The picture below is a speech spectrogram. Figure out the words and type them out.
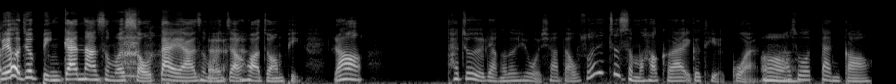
没有就饼干啊，什么手袋啊，什么这样化妆品。然后他就有两个东西，我吓到。我说：“哎，这什么好可爱，一个铁罐。”他说：“蛋糕。”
